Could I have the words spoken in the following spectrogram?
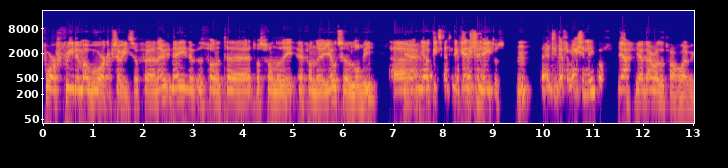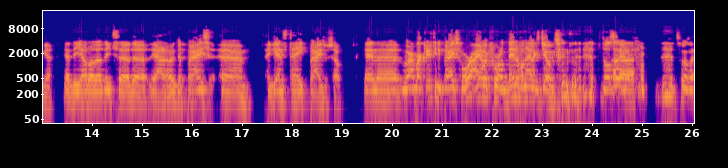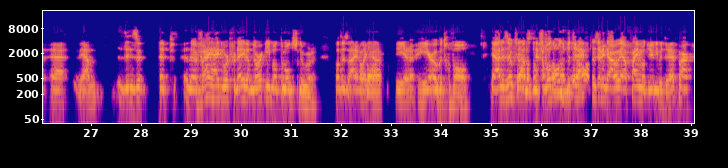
For Freedom Award of zoiets. Of, nee, nee dat was van het, het was van de, van de Joodse lobby. ja, ja, ook iets against hate. Of, hm? De Anti-Defamation League? Of? Ja, ja, daar was het van geloof ik, ja. Ja, die hadden dat iets, de, ja, de prijs Against Hate prijs of zo. En uh, waar, waar kreeg hij die prijs voor? Eigenlijk voor het bannen van Alex Jones. het was, oh, ja. Uh, het was uh, ja, het, het, de vrijheid wordt verdedigd door iemand de mond te snoeren. Dat is eigenlijk ja. hier, hier ook het geval. Ja, dat is ook zo. Ja, dat zeggen, wat ons betreft, dan zeg ik nou, ja, fijn wat jullie betreft, maar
